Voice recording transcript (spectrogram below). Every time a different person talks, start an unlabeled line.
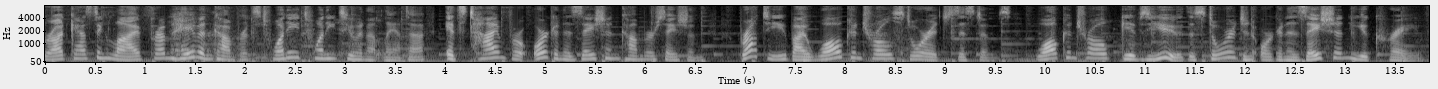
Broadcasting live from Haven Conference 2022 in Atlanta, it's time for Organization Conversation, brought to you by Wall Control Storage Systems. Wall Control gives you the storage and organization you crave.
